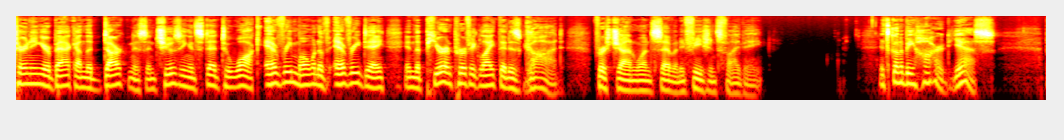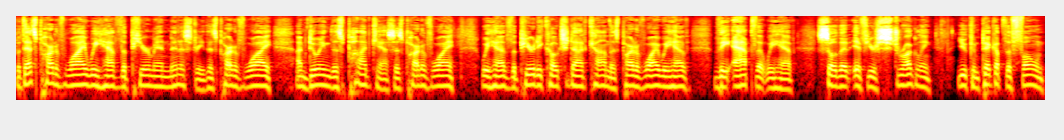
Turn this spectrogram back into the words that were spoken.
turning your back on the darkness and choosing instead to walk every moment of every day in the pure and perfect light that is God. 1 John 1 7, Ephesians 5 8. It's going to be hard, yes. But that's part of why we have the Pure Man Ministry. That's part of why I'm doing this podcast. That's part of why we have the puritycoach.com. That's part of why we have the app that we have so that if you're struggling, you can pick up the phone.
